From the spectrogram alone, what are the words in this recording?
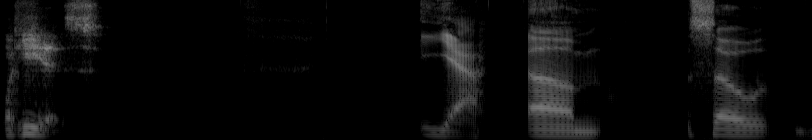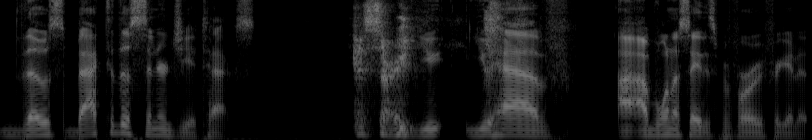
what he is. yeah um so those back to the synergy attacks Sorry. you you have I, I want to say this before we forget it.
